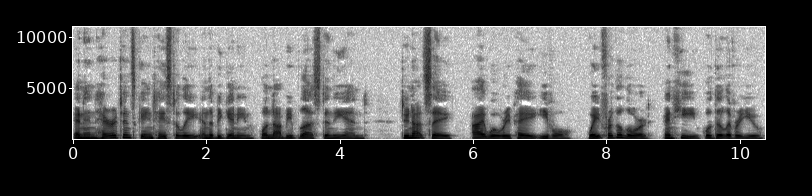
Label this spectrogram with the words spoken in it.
An inheritance gained hastily in the beginning will not be blessed in the end. Do not say, I will repay evil. Wait for the Lord, and he will deliver you.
